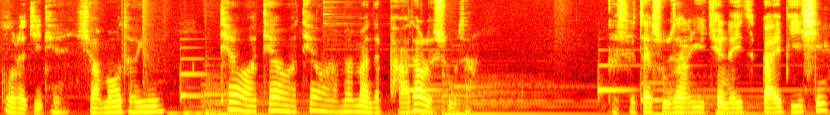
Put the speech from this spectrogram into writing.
过了几天，小猫头鹰跳啊跳啊跳啊，慢慢的爬到了树上。可是，在树上遇见了一只白鼻心。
